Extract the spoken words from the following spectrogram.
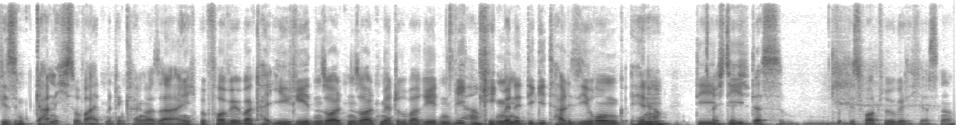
wir sind gar nicht so weit mit den Krankenhäusern. Eigentlich, bevor wir über KI reden sollten, sollten wir darüber reden, wie Ja. kriegen wir eine Digitalisierung hin, Ja, die, die das, das Wort wirklich ist. Ne?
